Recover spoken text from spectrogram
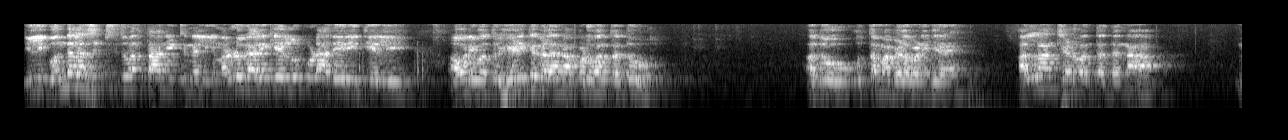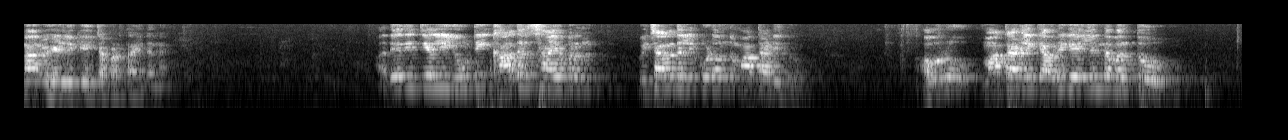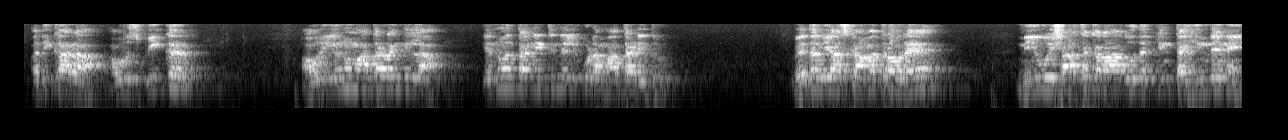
ಇಲ್ಲಿ ಗೊಂದಲ ಸೃಷ್ಟಿಸುವಂತಹ ನಿಟ್ಟಿನಲ್ಲಿ, ಈ ಮರಳುಗಾರಿಕೆಯಲ್ಲೂ ಕೂಡ ಅದೇ ರೀತಿಯಲ್ಲಿ ಅವರು ಇವತ್ತು ಹೇಳಿಕೆಗಳನ್ನ ಕೊಡುವಂಥದ್ದು ಅದು ಉತ್ತಮ ಬೆಳವಣಿಗೆ. ಅಲ್ಲ ಅಂತ ಹೇಳುವಂಥದ್ದನ್ನು ನಾನು ಹೇಳಲಿಕ್ಕೆ ಇಚ್ಛೆ ಪಡ್ತಾ ಇದ್ದೇನೆ. ಅದೇ ರೀತಿಯಲ್ಲಿ ಯು ಟಿ ಖಾದರ್ ಸಾಹೇಬರ ವಿಚಾರದಲ್ಲಿ ಕೂಡ ಒಂದು ಮಾತಾಡಿದ್ರು. ಅವರು ಮಾತಾಡಲಿಕ್ಕೆ ಅವರಿಗೆ ಎಲ್ಲಿಂದ ಬಂತು? ಅಧಿಕಾರ. ಅವರು ಸ್ಪೀಕರ್. ಅವರು ಏನು ಮಾತಾಡಂಗಿಲ್ಲ ಎನ್ನುವಂಥ ನಿಟ್ಟಿನಲ್ಲಿ ಕೂಡ ಮಾತಾಡಿದ್ರು. ವೇದವ್ಯಾಸ್ ಕಾಮತ್ರವರೇ ನೀವು ಶಾಸಕರಾಗುವುದಕ್ಕಿಂತ ಹಿಂದೆನೆ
